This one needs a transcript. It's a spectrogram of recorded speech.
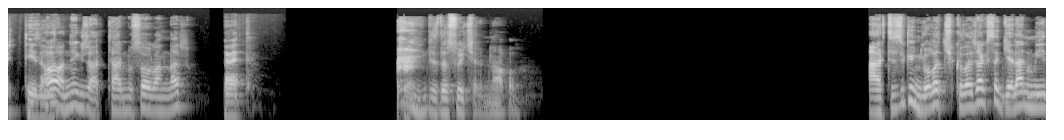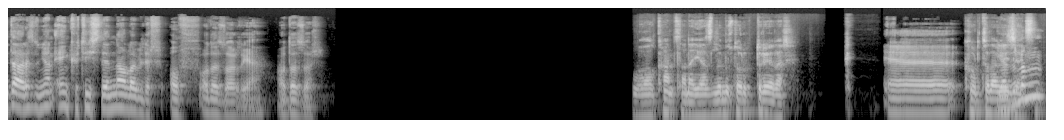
bittiği zaman. Aa ne güzel. Termosu olanlar Evet. biz de su içelim ne yapalım. Ertesi gün yola çıkılacaksa gelen mide ağrısı dünyanın en kötü hislerinden olabilir. Of o da zor ya. O da zor. Volkan sana yazılımı sorup duruyorlar. Ee, Kurtulamayacaksın. yazılım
